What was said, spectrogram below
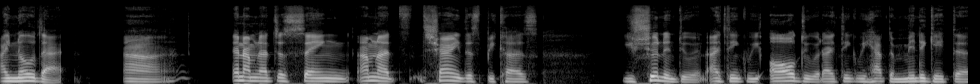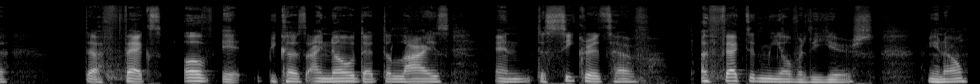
I know that. Uh, and I'm not just saying, I'm not sharing this because you shouldn't do it. I think we all do it. I think we have to mitigate the the effects of it because I know that the lies and the secrets have affected me over the years, you know?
